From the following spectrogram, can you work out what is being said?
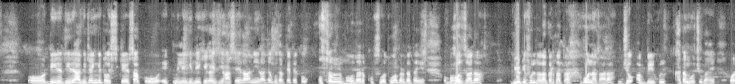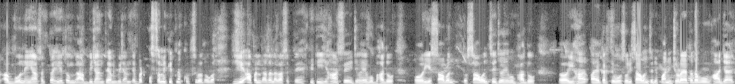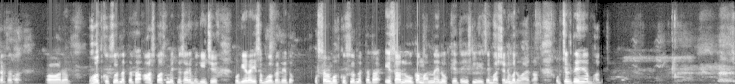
और धीरे धीरे आगे जाएँगे तो स्टेट्स आपको एक मिलेगी। देखिएगा इस यहाँ से रानी राजा गुजरते थे तो उस समय में बहुत ज़्यादा खूबसूरत हुआ करता था ये। और बहुत ज़्यादा ब्यूटीफुल लगा करता था वो नज़ारा, जो अब बिल्कुल ख़त्म हो चुका है और अब वो नहीं आ सकता। ये तो आप भी जानते हम भी जानते हैं बट उस समय कितना खूबसूरत होगा, ये आप अंदाज़ा लगा सकते हैं, क्योंकि यहाँ से जो है वो भादो और ये सावन तो सावन से जो है वो भादो यहाँ आया करते, वो सॉरी सावन से जो पानी छोड़ा जाता था, वो वहाँ जाया करता था और बहुत खूबसूरत लगता था। आसपास में इतने सारे बगीचे वगैरह ये सब हुआ करते थे तो उस समय बहुत खूबसूरत लगता था, ऐसा लोगों का मानना है, लोग कहते हैं, इसलिए इसे बादशाह ने बनवाया था। अब चलते हैं अब भादो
